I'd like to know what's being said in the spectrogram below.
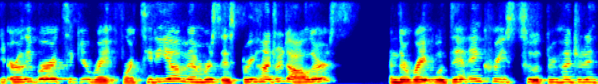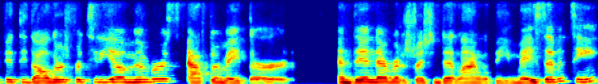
The early bird ticket rate for TDL members is $300, and the rate will then increase to $350 for TDL members after May 3rd. And then that registration deadline will be May 17th.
